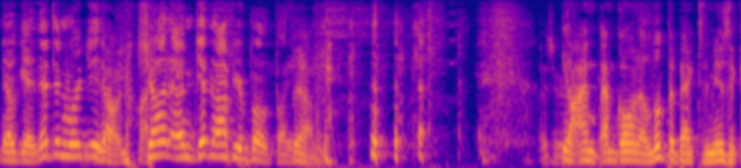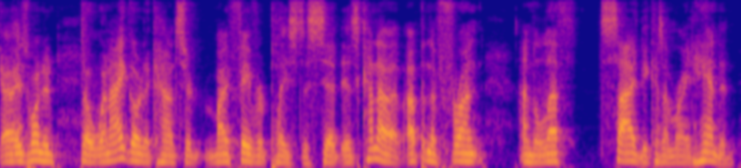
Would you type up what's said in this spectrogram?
No good. That didn't work either. No, no. Sean, I'm getting off your boat, buddy. Yeah. You know, I'm I'm going a little bit back to the music. I always wondered. So when I go to concert, my favorite place to sit is kind of up in the front on the left side because I'm right-handed.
